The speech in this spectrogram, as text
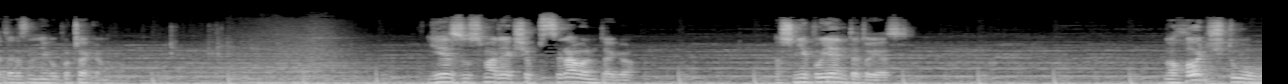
ja teraz na niego poczekam. Jezus Maria, jak się obsrałem tego. Aż niepojęte to jest. No chodź tu.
